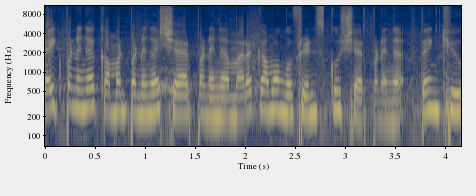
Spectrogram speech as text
லைக் பண்ணுங்கள் கமெண்ட் பண்ணுங்கள் ஷேர் பண்ணுங்கள் மறக்காமல் உங்கள் ஃப்ரெண்ட்ஸ்க்கும் ஷேர் பண்ணுங்கள் தேங்க்யூ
